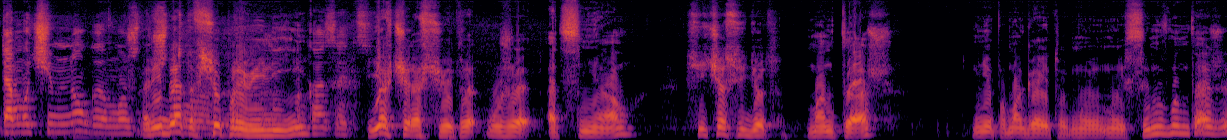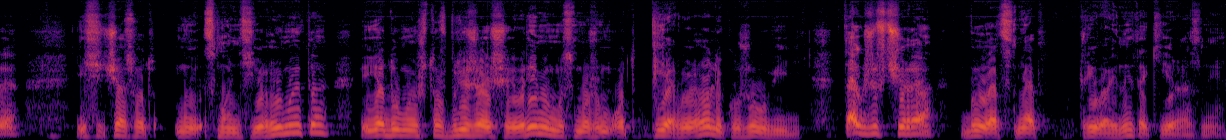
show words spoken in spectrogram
Там очень многое можно Ребята все провели. показать. Я вчера все это уже отснял. Сейчас идет монтаж. Мне помогает мой, мой сын в монтаже. И сейчас вот мы смонтируем это. И я думаю, что в ближайшее время мы сможем вот первый ролик уже увидеть. Также вчера был отснят «Три войны такие разные».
